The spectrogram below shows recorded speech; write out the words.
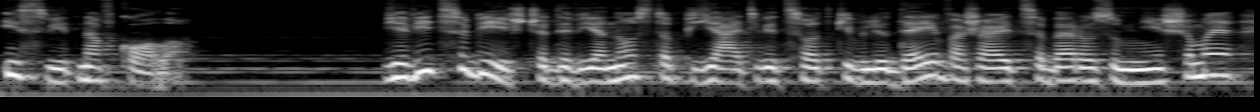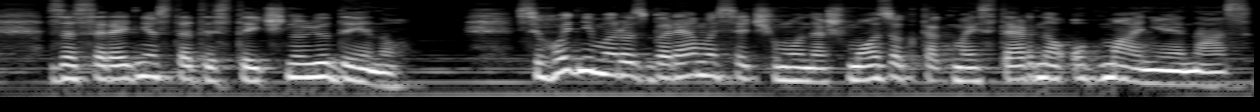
і світ навколо. В'явіть собі, що 95% людей вважають себе розумнішими за середньостатистичну людину. Сьогодні ми розберемося, чому наш мозок так майстерно обманює нас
